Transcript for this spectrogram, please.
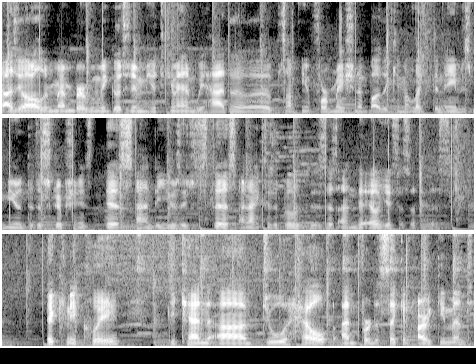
As you all remember, when we go to the mute command, we had uh, some information about the command, like the name is mute, the description is this, and the usage is this, and accessibility is this, and the alias is this. Technically, you can uh, do help, and for the second argument,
